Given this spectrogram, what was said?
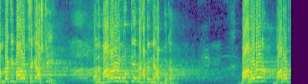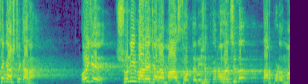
আমরা কি বানর থেকে আসছি? তাহলে বানরের মূর্তি আমি হাটে নিয়ে হাঁটবো কেন? বানরের বানর থেকে আসছে কারা? ওই যে শনিবারে যারা মাছ ধরতে নিষেধ করা হয়েছিল তারপরেও মাছ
